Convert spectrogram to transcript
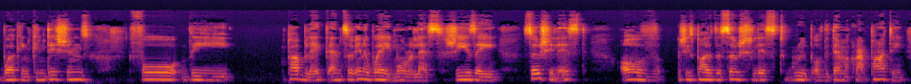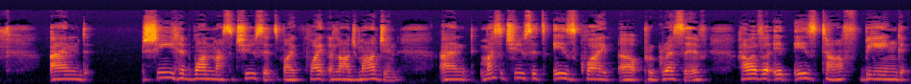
working conditions for the public, and so in a way, more or less, she is a socialist of she's part of the socialist group of the Democrat Party, and she had won Massachusetts by quite a large margin. And Massachusetts is quite uh, progressive. However, it is tough being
